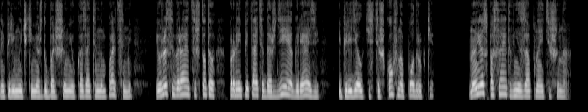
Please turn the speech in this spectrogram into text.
на перемычке между большим и указательным пальцами и уже собирается что-то пролепетать о дожде, о грязи и переделке стежков на подрубке. Но ее спасает внезапная тишина.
